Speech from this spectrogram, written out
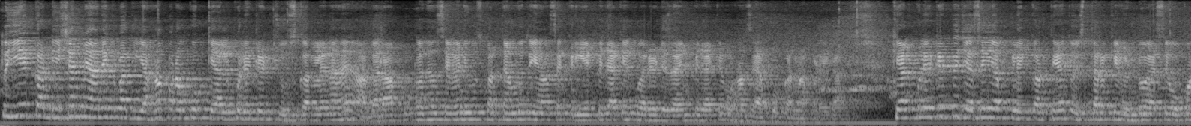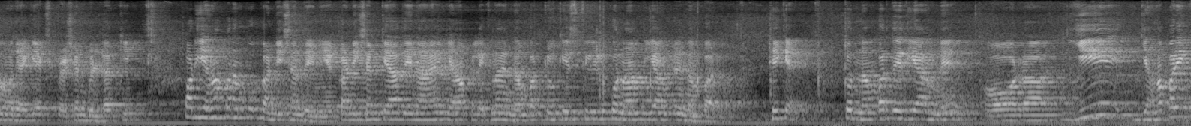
तो ये कंडीशन में आने के बाद यहाँ पर हमको कैलकुलेटेड चूज़ कर लेना है। अगर आप 2007 यूज़ करते होंगे तो यहाँ से क्रिएट पे जाके क्वेरी डिज़ाइन पे जाके, वहाँ से आपको करना पड़ेगा। कैलकुलेटेड पे जैसे ही आप क्लिक करते हैं तो इस तरह की विंडो ऐसे ओपन हो जाएगी एक्सप्रेशन बिल्डर की। और यहाँ पर हमको कंडीशन देनी है। कंडीशन क्या देना है? यहाँ पे लिखना है नंबर क्योंकि इस फ़ील्ड को नाम दिया हमने नंबर ठीक है? तो नंबर दे दिया हमने और ये यहाँ पर एक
